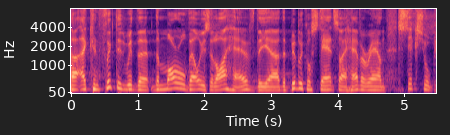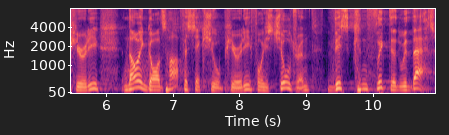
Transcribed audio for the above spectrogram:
uh, it conflicted with the, the moral values that I have, the, uh, the biblical stance I have around sexual purity, knowing God's heart for sexual purity for his children. This conflicted with that.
